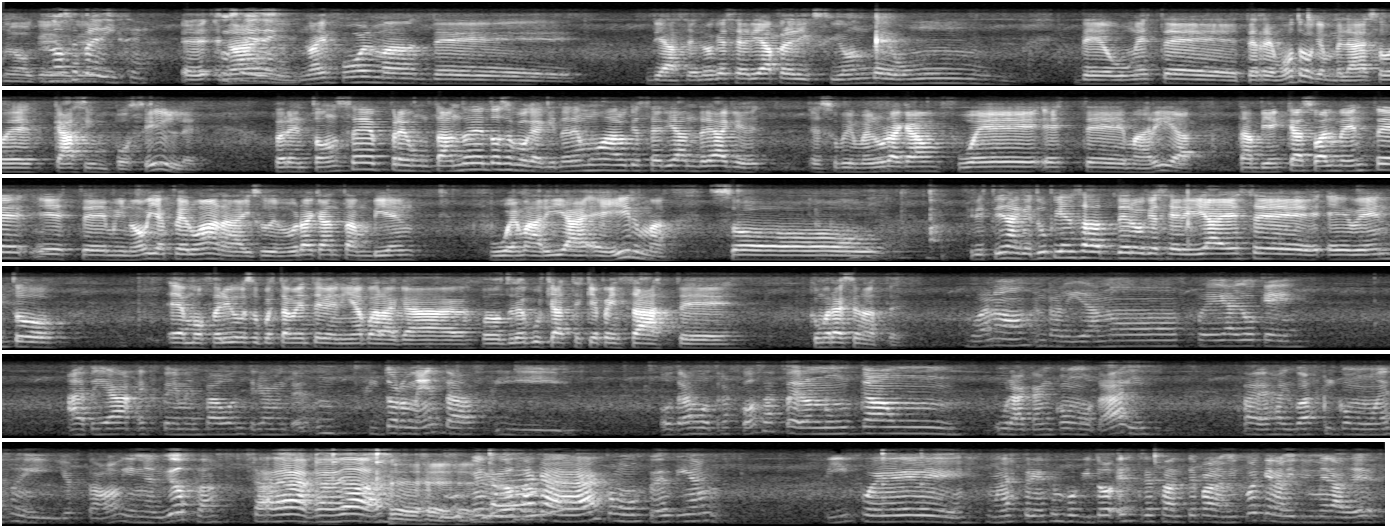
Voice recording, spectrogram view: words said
No se predice. Eh, no, hay, no hay forma de, de hacer lo que sería predicción de un de un este terremoto, porque en verdad eso es casi imposible. Pero entonces, preguntándole entonces, porque aquí tenemos algo que sería Andrea, que su primer huracán fue este María. También casualmente este mi novia es peruana y su huracán también fue María e Irma. So, Cristina, ¿qué tú piensas de lo que sería ese evento atmosférico que supuestamente venía para acá? Cuando tú lo escuchaste, ¿qué pensaste? ¿Cómo reaccionaste? Bueno, en realidad no fue algo que había experimentado anteriormente. Sí tormentas y otras otras cosas, pero nunca un huracán como tal. ¿Sabes? Algo así como eso y yo estaba bien nerviosa. Cagá. Nerviosa cagada, como ustedes digan. Sí, fue una experiencia un poquito estresante para mí porque era mi primera vez.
